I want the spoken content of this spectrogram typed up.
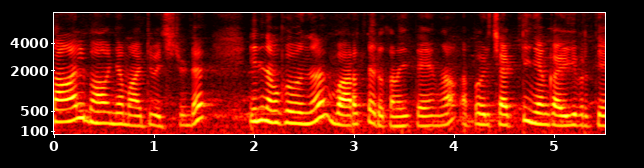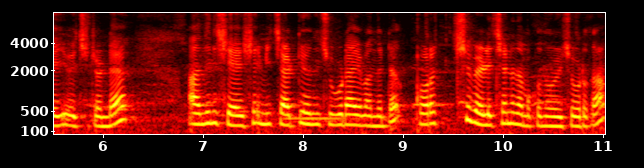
കാൽ ഭാഗം ഞാൻ മാറ്റി വെച്ചിട്ടുണ്ട്. ഇനി നമുക്കൊന്ന് വറുത്തെടുക്കണം ഈ തേങ്ങ. അപ്പോൾ ഒരു ചട്ടി ഞാൻ കഴുകി വൃത്തിയാക്കി വെച്ചിട്ടുണ്ട്. അതിന് ശേഷം ഈ ചട്ടി ഒന്ന് ചൂടായി വന്നിട്ട് കുറച്ച് വെളിച്ചെണ്ണ നമുക്കൊന്ന് ഒഴിച്ചു കൊടുക്കാം.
